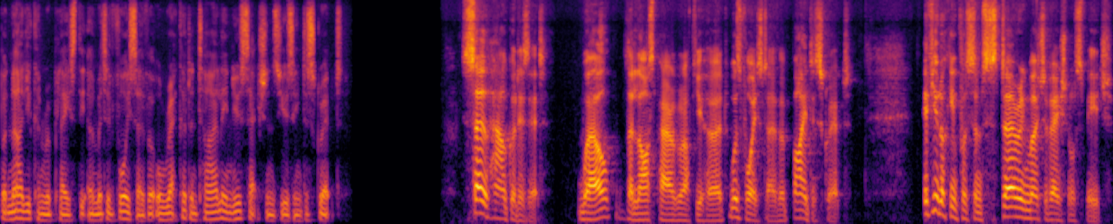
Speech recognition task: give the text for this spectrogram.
but now you can replace the omitted voiceover or record entirely new sections using Descript. So how good is it? Well, the last paragraph you heard was voiced over by Descript. If you're looking for some stirring motivational speech,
